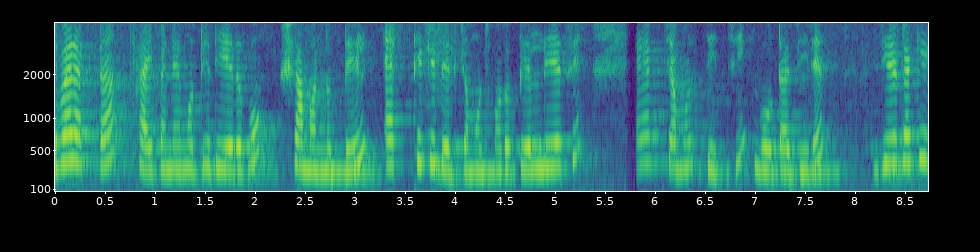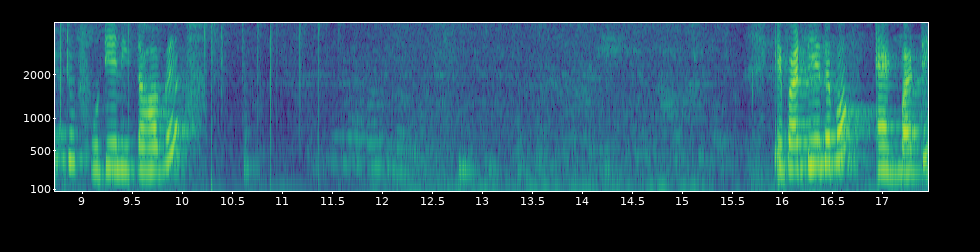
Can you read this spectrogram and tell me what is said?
এবার একটা ফ্রাই প্যানের মধ্যে দিয়ে দেবো সামান্য তেল। এক থেকে দেড় চামচ মতো তেল দিয়েছি। এক চামচ দিচ্ছি গোটা জিরে। জিরেটাকে একটু ফুটিয়ে নিতে হবে। এবার দিয়ে দেব এক বাটি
